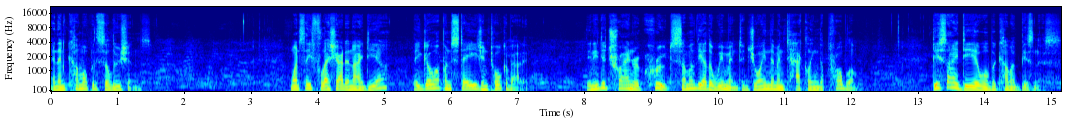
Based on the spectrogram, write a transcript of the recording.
and then come up with solutions. Once they flesh out an idea, they go up on stage and talk about it. They need to try and recruit some of the other women to join them in tackling the problem. This idea will become a business.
